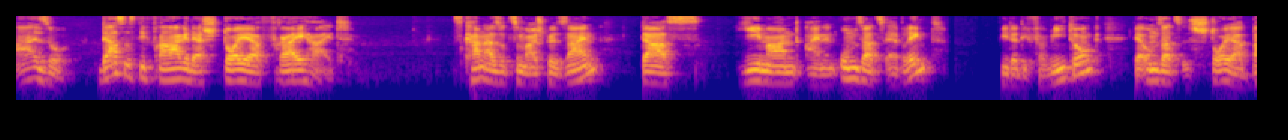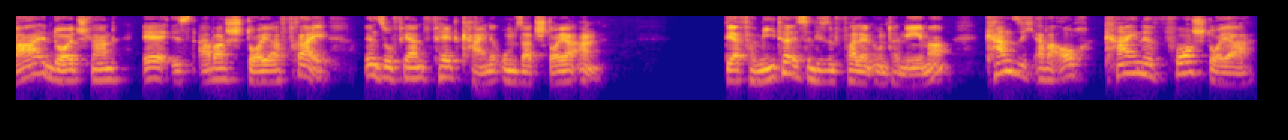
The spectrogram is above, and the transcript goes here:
Also, das ist die Frage der Steuerfreiheit. Es kann also zum Beispiel sein, dass jemand einen Umsatz erbringt, wieder die Vermietung. Der Umsatz ist steuerbar in Deutschland, er ist aber steuerfrei. Insofern fällt keine Umsatzsteuer an. Der Vermieter ist in diesem Fall ein Unternehmer, kann sich aber auch keine Vorsteuer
